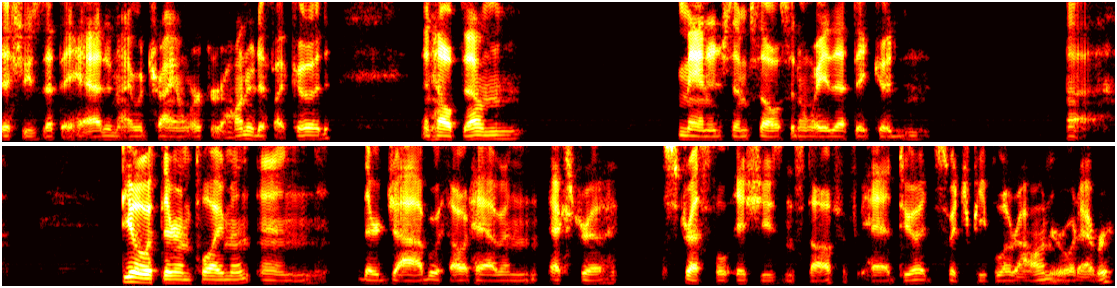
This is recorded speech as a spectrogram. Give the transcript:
issues that they had, and I would try and work around it if I could and help them manage themselves in a way that they could uh, deal with their employment and their job without having extra stressful issues and stuff. If we had to, I'd switch people around or whatever.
